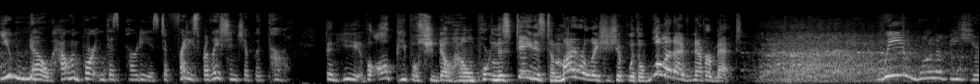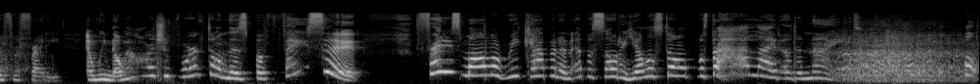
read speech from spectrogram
You know how important this party is to Freddie's relationship with Pearl. Then he, of all people, should know how important this date is to my relationship with a woman I've never met. We want to be here for Freddie, and we know how hard you've worked on this, but face it, Freddie's mama recapping an episode of Yellowstone was the highlight of the night. Well,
